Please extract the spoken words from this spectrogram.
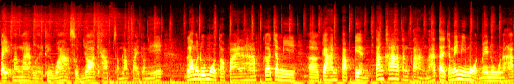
เป๊ะมาก ๆ เลย ถือว่าสุดยอดครับสำหรับไฟตัวนี้ เรามาดูโหมดต่อไปนะครับ ก็จะมีการปรับเปลี่ยนตั้งค่าต่าง ๆ นะ แต่จะไม่มีโหมดเมนูนะครับ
